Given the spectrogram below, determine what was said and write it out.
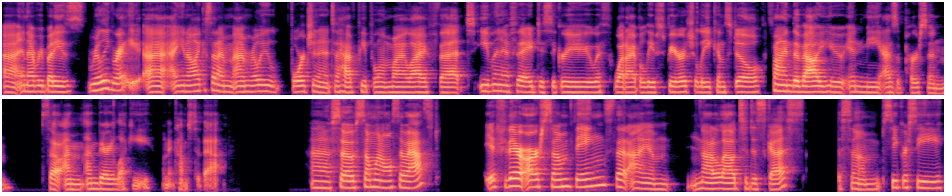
Uh, and everybody's really great. Uh, you know, like I said, I'm I'm really fortunate to have people in my life that even if they disagree with what I believe spiritually, can still find the value in me as a person so I'm I'm very lucky when it comes to that. Uh, so someone also asked if there are some things that I am not allowed to discuss, some secrecy,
